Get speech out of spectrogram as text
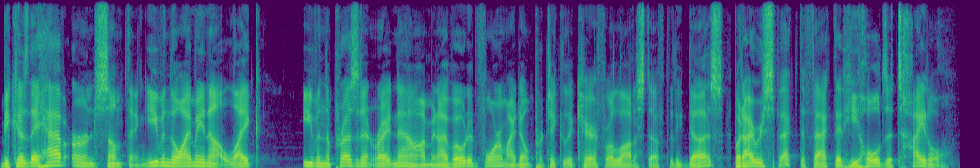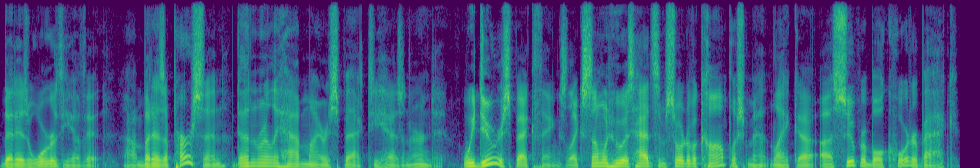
because they have earned something, even though I may not like even the president right now. I mean, I voted for him. I don't particularly care for a lot of stuff that he does, but I respect the fact that he holds a title that is worthy of it. Um, but as a person, doesn't really have my respect. He hasn't earned it. We do respect things like someone who has had some sort of accomplishment, like a, a Super Bowl quarterback.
